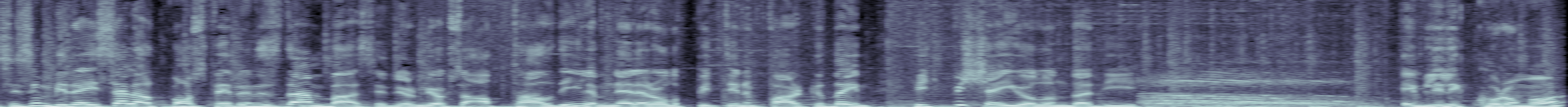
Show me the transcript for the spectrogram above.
sizin bireysel atmosferinizden bahsediyorum. Yoksa aptal değilim. Neler olup bittiğinin farkındayım. Hiçbir şey yolunda değil. Evlilik kurumu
